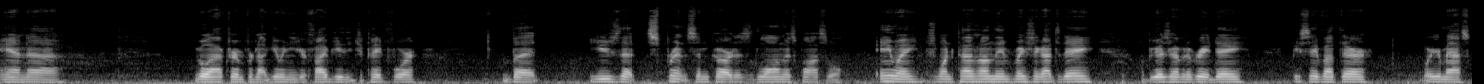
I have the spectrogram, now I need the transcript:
and uh, go after them for not giving you your 5G that you paid for. But use that Sprint SIM card as long as possible. Anyway, just wanted to pass on the information I got today. Hope you guys are having a great day. Be safe out there. Wear your mask.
